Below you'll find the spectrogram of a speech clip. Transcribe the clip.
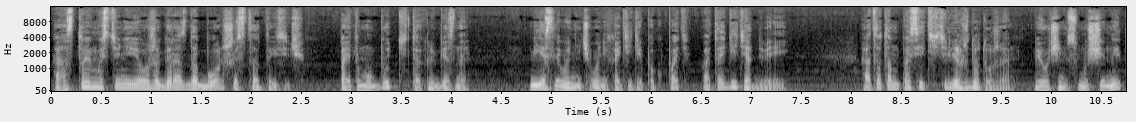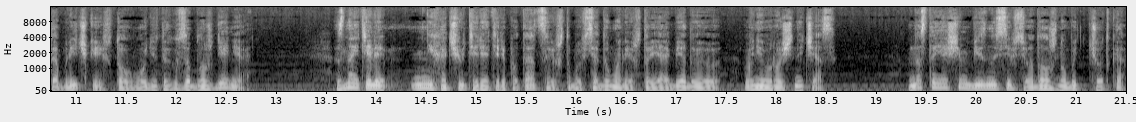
А стоимость у нее уже гораздо больше ста тысяч. Поэтому будьте так любезны. Если вы ничего не хотите покупать, отойдите от дверей. А то там посетители ждут уже и очень смущены табличкой, что вводит их в заблуждение. Знаете ли, не хочу терять репутацию, чтобы все думали, что я обедаю в неурочный час. В настоящем бизнесе все должно быть четко.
